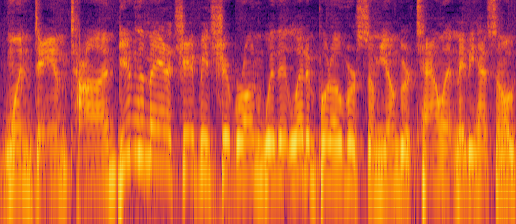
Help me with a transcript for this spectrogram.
one damn time. Give the man a championship run with it. Let him put over some younger talent. Maybe have some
